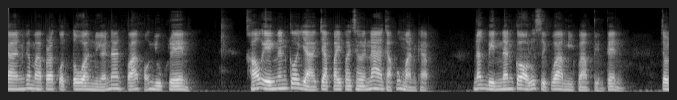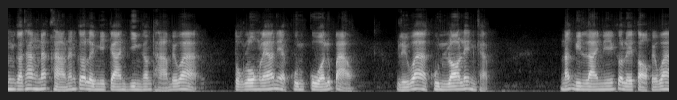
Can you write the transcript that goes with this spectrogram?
การเข้ามาปรากฏตัวเหนือน่านฟ้าของยูเครน เขาเองนั้นก็อยากจะไปเผชิญหน้ากับพวกมันครับ นักบินนั้นก็รู้สึกว่ามีความตื่นเต้น จนกระทั่งนักข่าวนั้นก็เลยมีการยิงคำถามไปว่า ตกลงแล้วเนี่ยคุณกลัวหรือเปล่า หรือว่าคุณล้อเล่นครับ นักบินรายนี้ก็เลยตอบไปว่า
